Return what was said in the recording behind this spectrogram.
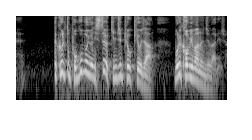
예? 근데 그걸 또 보고부 의원 있어요. 김진표 국회의장. 머리 겁이 많은지 말이죠.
